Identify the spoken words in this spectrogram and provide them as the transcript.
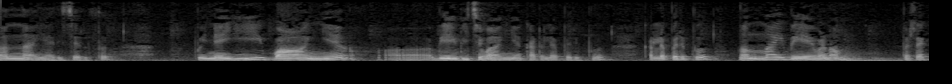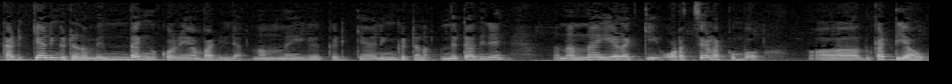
നന്നായി അരിച്ചെടുത്ത്. പിന്നെ ഈ വാങ്ങിയ വേവിച്ച് വാങ്ങിയ കടലപ്പരിപ്പ്. കടലപ്പരിപ്പ് നന്നായി വേവണം. പക്ഷെ കടിക്കാനും കിട്ടണം. വെന്തങ്ങ് കുഴയാൻ പാടില്ല. നന്നായി കടിക്കാനും കിട്ടണം. എന്നിട്ട് അതിനെ നന്നായി ഇളക്കി ഉടച്ചിളക്കുമ്പോൾ അത് കട്ടിയാവും.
